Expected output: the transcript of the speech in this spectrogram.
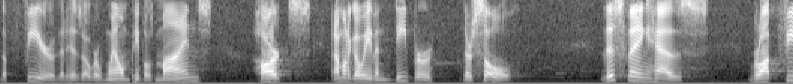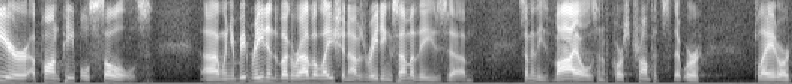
The fear that has overwhelmed people's minds, hearts, and I'm going to go even deeper, their soul. This thing has brought fear upon people's souls. Uh, when you read in the book of Revelation, I was reading some of these, um, some of these vials, and of course trumpets that were played, or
